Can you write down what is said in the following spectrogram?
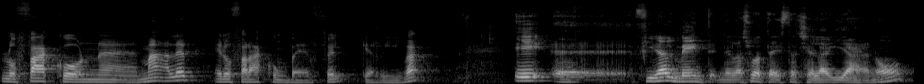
lo fa con eh, Mahler e lo farà con Werfel, che arriva. E eh, finalmente nella sua testa c'è l'Ariano,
